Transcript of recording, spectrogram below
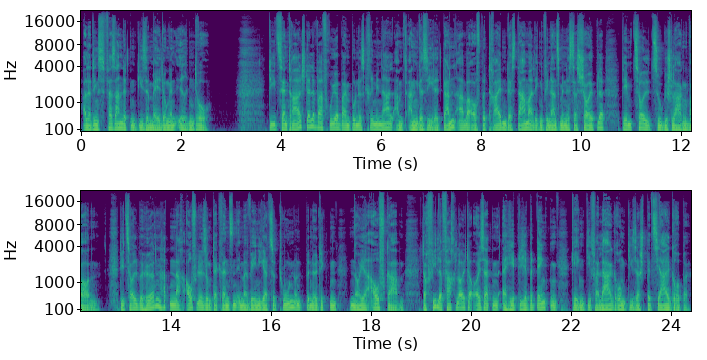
Allerdings versandeten diese Meldungen irgendwo. Die Zentralstelle war früher beim Bundeskriminalamt angesiedelt, dann aber auf Betreiben des damaligen Finanzministers Schäuble dem Zoll zugeschlagen worden. Die Zollbehörden hatten nach Auflösung der Grenzen immer weniger zu tun und benötigten neue Aufgaben. Doch viele Fachleute äußerten erhebliche Bedenken gegen die Verlagerung dieser Spezialgruppe.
